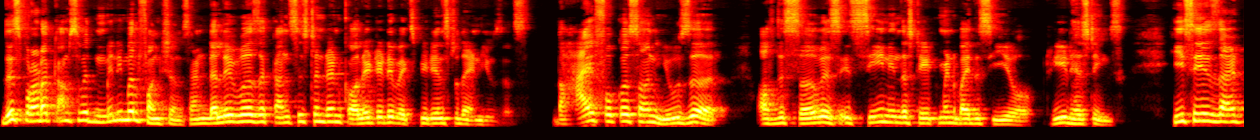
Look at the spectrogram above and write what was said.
This product comes with minimal functions and delivers a consistent and qualitative experience to the end users. The high focus on user of this service is seen in the statement by the CEO, Reed Hastings. He says that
